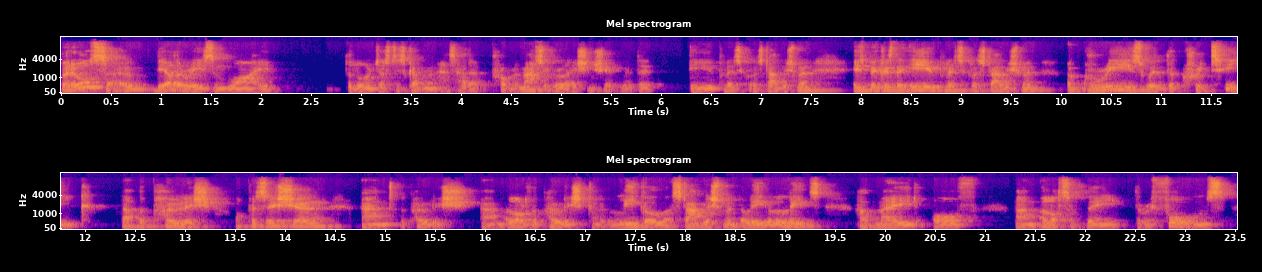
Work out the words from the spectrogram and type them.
But also, the other reason why the Law and Justice government has had a problematic relationship with the EU political establishment is because the EU political establishment agrees with the critique that the Polish opposition and the Polish, um, a lot of the Polish kind of legal establishment, the legal elites have made of um, a lot of the, the reforms,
